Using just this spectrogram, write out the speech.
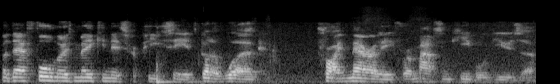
But they're foremost making this for PC. It's got to work primarily for a mouse and keyboard user.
